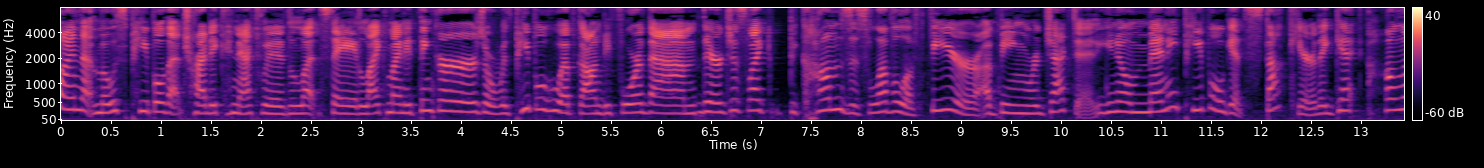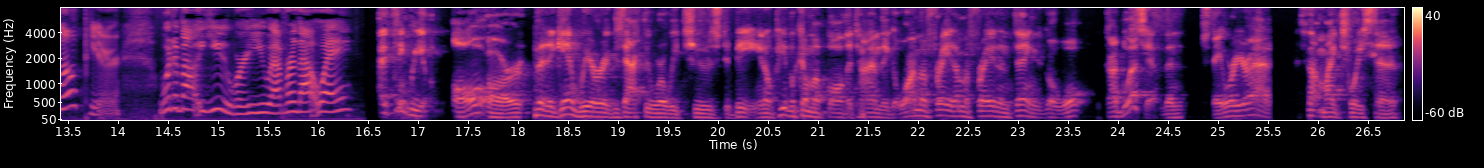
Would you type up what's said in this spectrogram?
find that most people that try to connect with, let's say, like minded thinkers or with people who have gone before them, there just like becomes this level of fear of being rejected? You know, many people get stuck here, they get hung up here. What about you? Were you ever that way? I think we all are, but again, we are exactly where we choose to be. You know, people come up all the time. They go, "Well, I'm afraid. I'm afraid," and thing. You go, "Well, God bless you. Then stay where you're at." It's not my choice to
